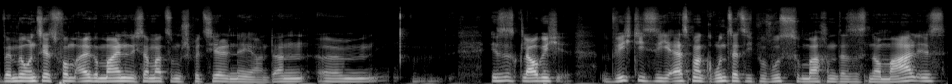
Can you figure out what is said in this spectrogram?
wenn wir uns jetzt vom Allgemeinen, ich sag mal, zum Speziellen nähern, dann ähm, ist es, glaube ich, wichtig, sich erstmal grundsätzlich bewusst zu machen, dass es normal ist,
